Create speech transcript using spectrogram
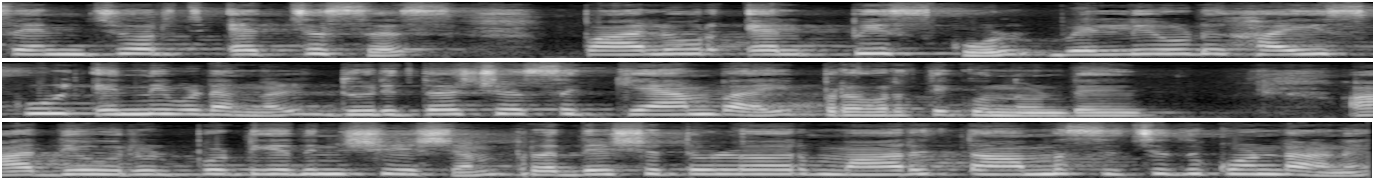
സെന്റ് George H S S Paloor L P school Velliyode high school എന്നിവിടങ്ങൾ ദുരിതാശ്വാസ ക്യാമ്പായി പ്രവർത്തിക്കുന്നുണ്ട്. ആദ്യ ഉരുൾപൊട്ടിയതിനു ശേഷം പ്രദേശത്തുള്ളവർ മാറി താമസിച്ചതുകൊണ്ടാണ്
